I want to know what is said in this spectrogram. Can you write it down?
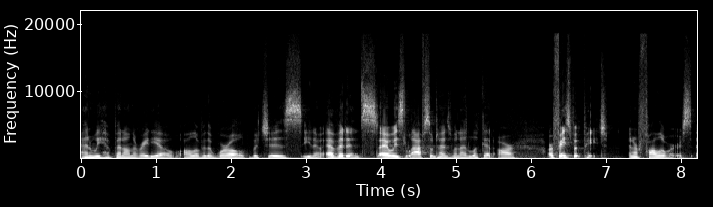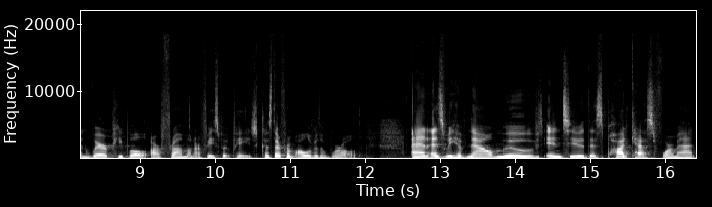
and we have been on the radio all over the world, which is you know evidenced. I always laugh sometimes when I look at our our Facebook page and our followers and where people are from on our Facebook page because they're from all over the world. And as we have now moved into this podcast format,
